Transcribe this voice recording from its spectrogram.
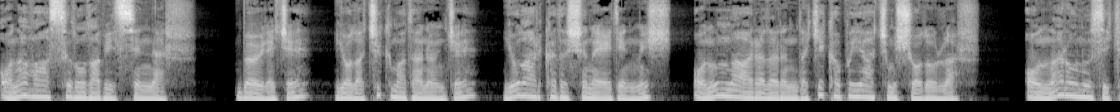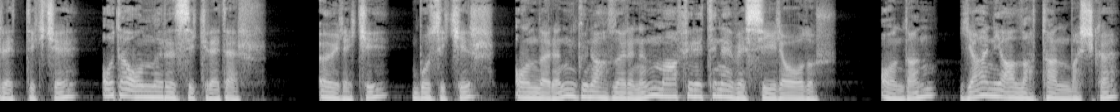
ona vasıl olabilsinler. Böylece yola çıkmadan önce yol arkadaşını edinmiş, onunla aralarındaki kapıyı açmış olurlar. Onlar onu zikrettikçe o da onları zikreder. Öyle ki bu zikir onların günahlarının mağfiretine vesile olur. Ondan yani Allah'tan başka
